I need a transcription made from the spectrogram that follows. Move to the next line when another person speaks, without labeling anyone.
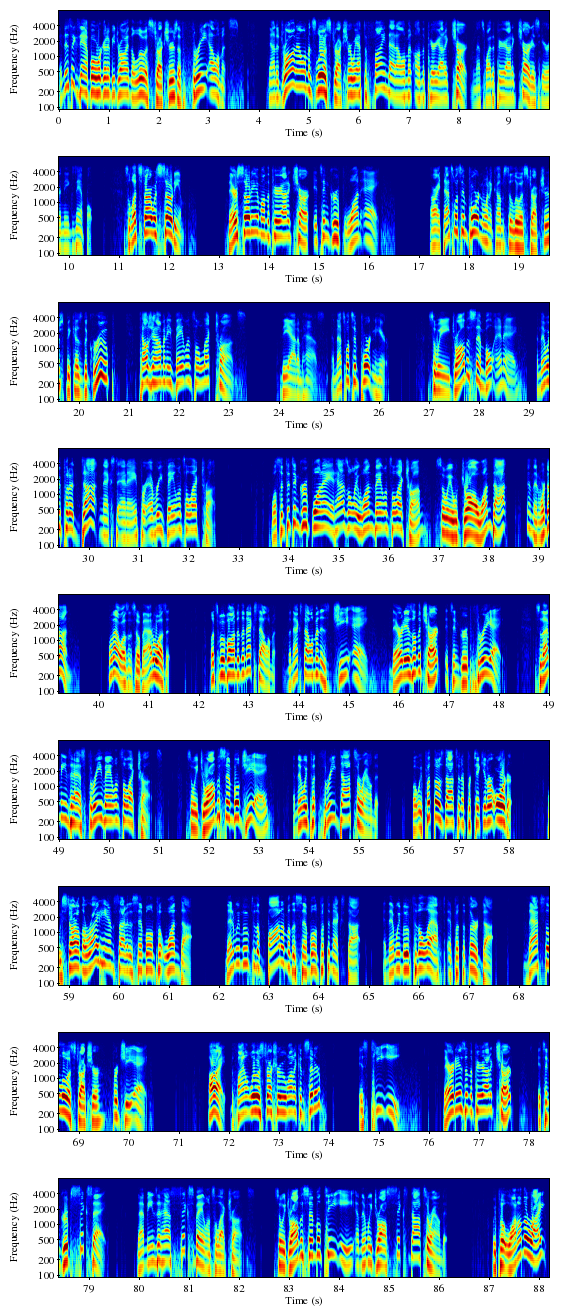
In this example, we're going to be drawing the Lewis structures of three elements. Now, to draw an element's Lewis structure, we have to find that element on the periodic chart, and that's why the periodic chart is here in the example. So let's start with sodium. There's sodium on the periodic chart. It's in group 1A. All right, that's what's important when it comes to Lewis structures because the group tells you how many valence electrons the atom has. And that's what's important here. So we draw the symbol, Na, and then we put a dot next to Na for every valence electron. Well, since it's in group 1A, it has only one valence electron, so we draw one dot, and then we're done. Well, that wasn't so bad, was it? Let's move on to the next element. The next element is Ga. There it is on the chart. It's in group 3A. So that means it has three valence electrons. So we draw the symbol Ga, and then we put three dots around it. But we put those dots in a particular order. We start on the right-hand side of the symbol and put one dot. Then we move to the bottom of the symbol and put the next dot. And then we move to the left and put the third dot. That's the Lewis structure for Ga. All right, the final Lewis structure we want to consider is Te. There it is in the periodic chart. It's in group 6A. That means it has six valence electrons. So we draw the symbol Te, and then we draw six dots around it. We put one on the right,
